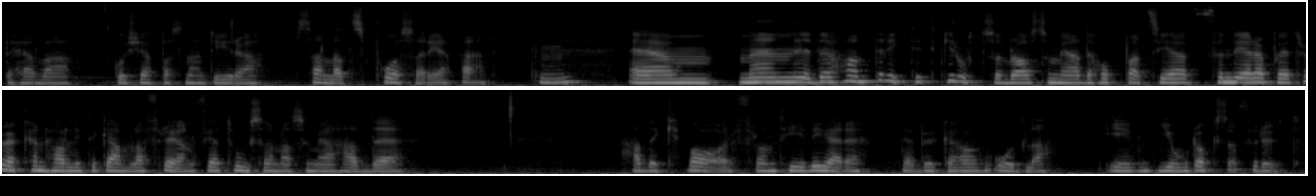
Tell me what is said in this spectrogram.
behöva gå och köpa såna dyra salladspåsar i affären. Mm. Ehm, men det har inte riktigt grott så bra som jag hade hoppats. Jag funderar på, jag tror jag kan ha lite gamla frön för jag tog sådana som jag hade, hade kvar från tidigare. Jag brukar ha odla i jord också förut.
